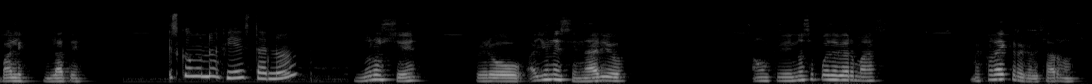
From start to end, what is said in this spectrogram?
Vale, me late. Es como una fiesta, ¿no? No lo sé, pero hay un escenario, aunque no se puede ver más. Mejor hay que regresarnos.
